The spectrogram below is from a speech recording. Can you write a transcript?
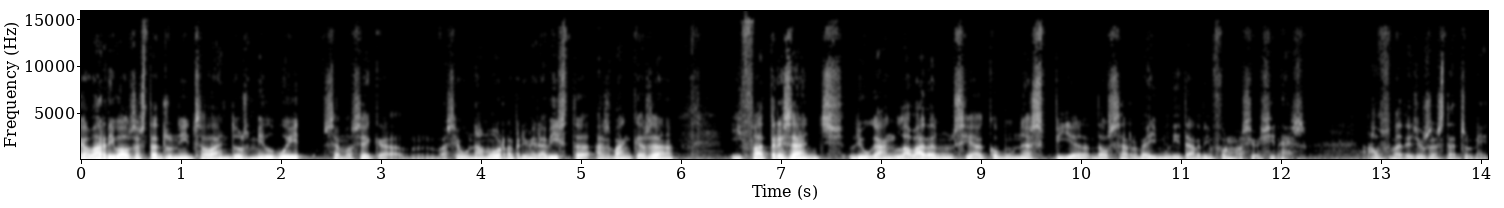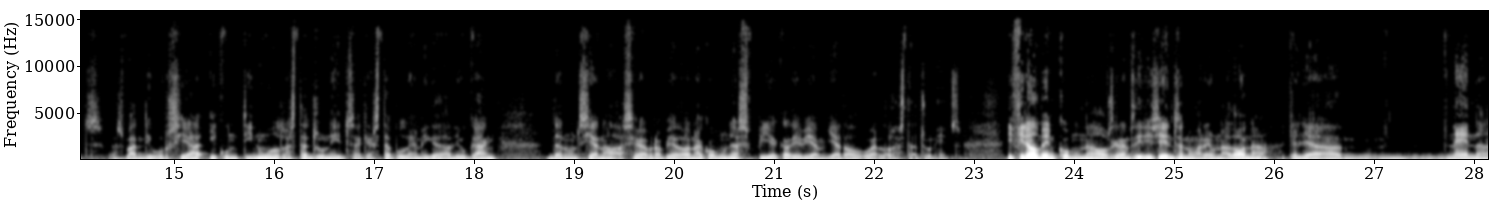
que va arribar als Estats Units l'any 2008, sembla ser que va ser un amor a primera vista, es van casar i fa tres anys Liu Gang la va denunciar com una espia del Servei Militar d'Informació xinès als mateixos Estats Units. Es van divorciar i continua als Estats Units aquesta polèmica de Liu Gang denunciant a la seva pròpia dona com una espia que li havia enviat al govern dels Estats Units. I finalment, com una dels grans dirigents, anomenaré una dona, aquella nena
